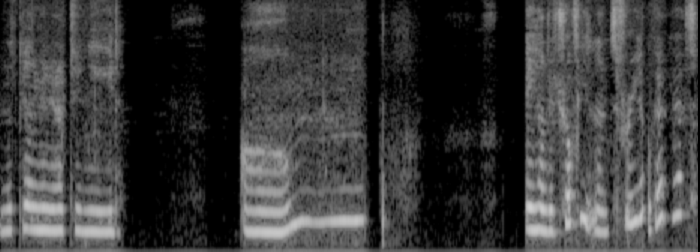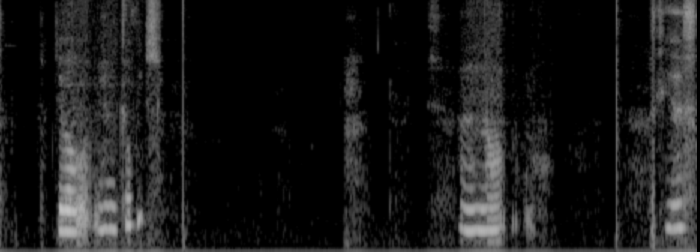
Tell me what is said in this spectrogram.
In this clan, you have to need. Um. 800 trophies and it's free. Okay, yes. Give out 800 trophies. And not. Okay, guys.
